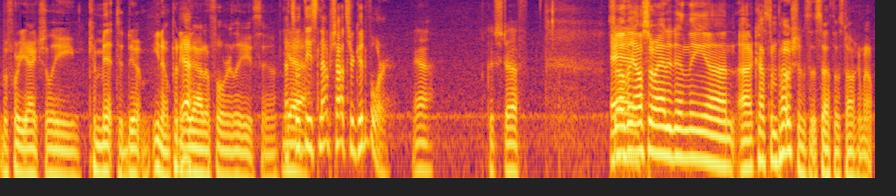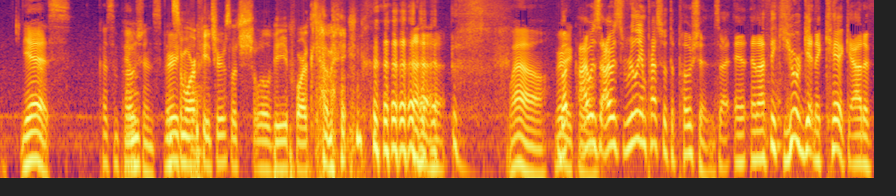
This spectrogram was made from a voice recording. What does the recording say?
before you actually commit to do, you know, putting it out a full release. So, That's yeah, what these snapshots are good for. yeah, good stuff. so they also added in the uh, uh, custom potions that Seth was talking about. yes, custom potions. And Very some more features which will be forthcoming. wow, very but cool. I was I was really impressed with the potions, I, and, and I think you were getting a kick out of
